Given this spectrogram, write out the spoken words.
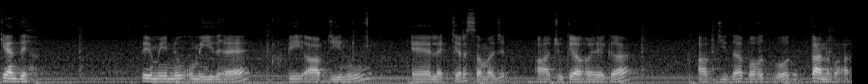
ਕਹਿੰਦੇ ਹਨ। ਤੇ ਮੈਨੂੰ ਉਮੀਦ ਹੈ ਵੀ ਆਪ ਜੀ ਨੂੰ ਇਹ ਲੈਕਚਰ ਸਮਝ ਆ ਚੁੱਕਿਆ ਹੋਵੇਗਾ ਆਪ ਜੀ ਦਾ ਬਹੁਤ ਬਹੁਤ ਧੰਨਵਾਦ।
